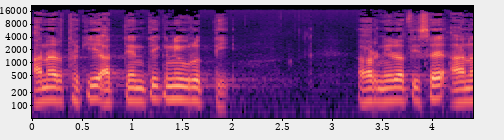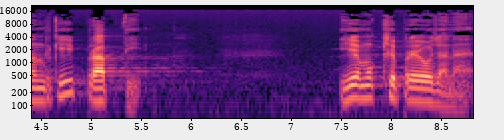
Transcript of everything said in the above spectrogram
अनर्थ की अत्यंतिक निवृत्ति। और निरति से आनंद की प्राप्ति। ये मुख्य प्रयोजन है।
